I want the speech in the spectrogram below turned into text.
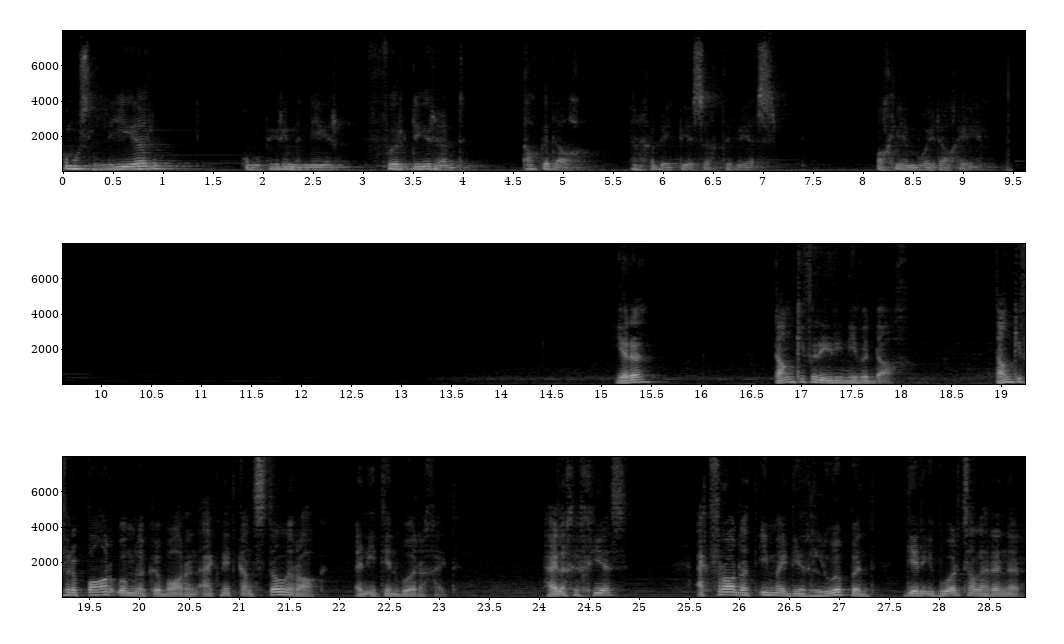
kom ons leer om op hierdie manier voortdurend elke dag in gebed besig te wees. Mag jy 'n mooi dag hê. Here, dankie vir hierdie nuwe dag. Dankie vir 'n paar oomblikke waarin ek net kan stil raak in u teenwoordigheid. Heilige Gees, Ek vra dat U my deurlopend deur U woord sal herinner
